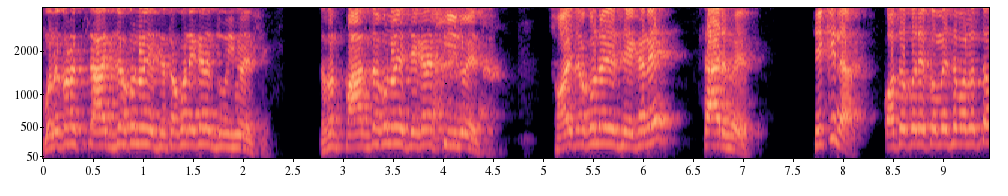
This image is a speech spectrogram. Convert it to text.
মনে করো চার যখন হয়েছে, তখন এখানে দুই হয়েছে। যখন পাঁচ যখন হয়েছে, এখানে তিন হয়েছে। ছয় যখন হয়েছে, এখানে চার হয়েছে। ঠিক না? কত করে কমেছে বলতো?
